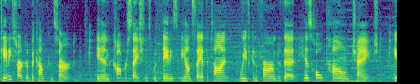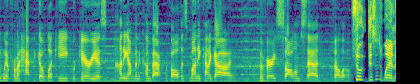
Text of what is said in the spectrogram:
Danny started to become concerned. In conversations with Danny's fiance at the time, we've confirmed that his whole tone changed. He went from a happy go lucky, gregarious, honey, I'm going to come back with all this money kind of guy to a very solemn, sad fellow. So this is when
